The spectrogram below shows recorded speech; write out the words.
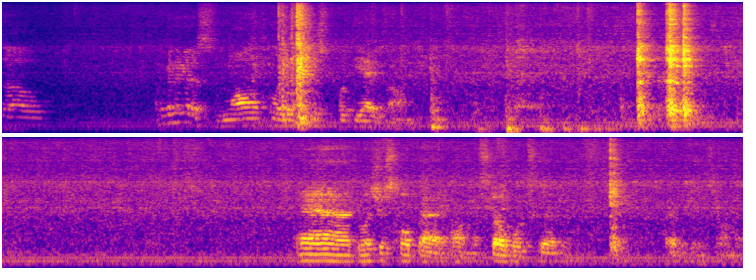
So, I'm gonna get a small plate just to put the eggs on. And let's just hope that um, the stove works good. Everything's normal.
